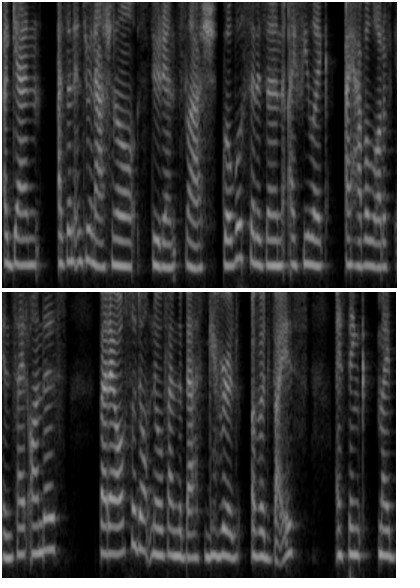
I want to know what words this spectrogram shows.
Again, as an international student slash global citizen, I feel like I have a lot of insight on this, but I also don't know if I'm the best giver of advice. I think my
